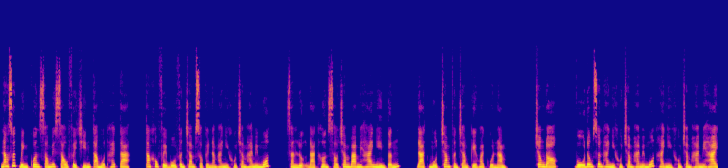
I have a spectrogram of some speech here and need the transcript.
Năng suất bình quân 66,9 tạ 1 ha, tăng 0,4% so với năm 2021, sản lượng đạt hơn 632.000 tấn, đạt 100% kế hoạch của năm. Trong đó, vụ đông xuân 2021-2022,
